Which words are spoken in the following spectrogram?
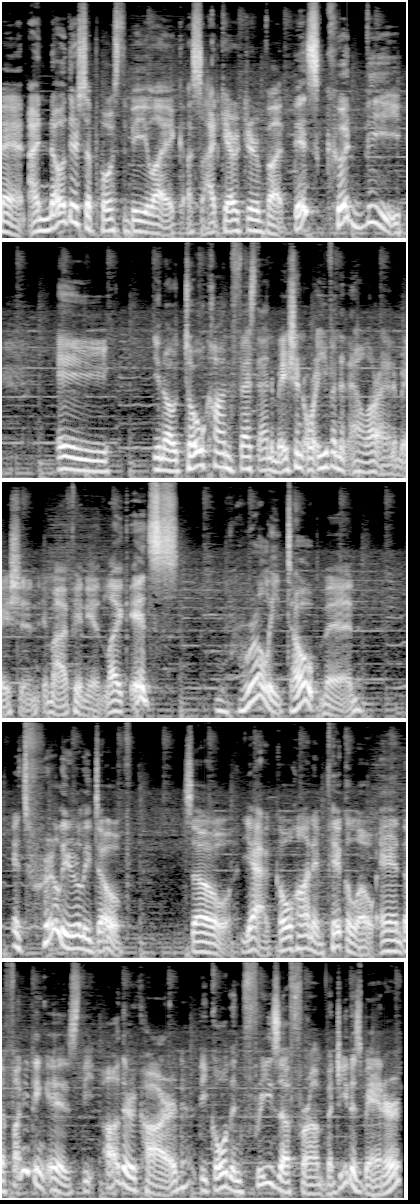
Man, I know they're supposed to be like a side character, but this could be a, you know, Dokkan Fest animation or even an LR animation, in my opinion. Like, it's really dope, man. It's really, really dope. So, yeah, Gohan and Piccolo. And the funny thing is, the other card, the Golden Frieza from Vegeta's banner,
